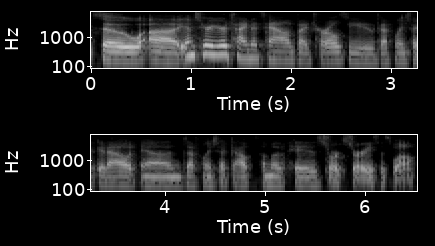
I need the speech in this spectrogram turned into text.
So uh, interior chinatown by charles yu. Definitely check it out and definitely check out some of his short stories as well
